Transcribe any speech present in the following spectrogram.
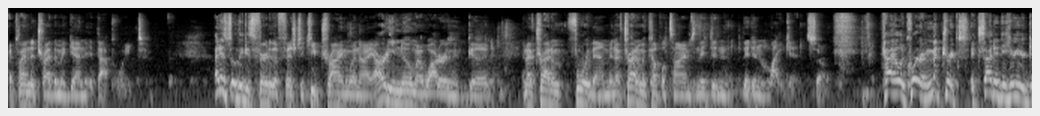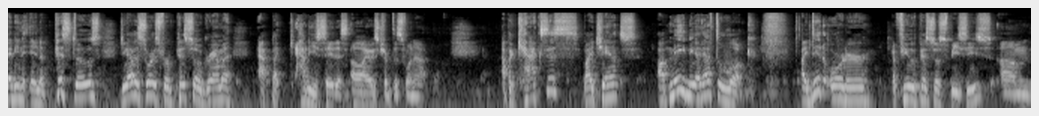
I plan to try them again at that point. I just don't think it's fair to the fish to keep trying when I already know my water isn't good, and I've tried them for them, and I've tried them a couple times, and they didn't they didn't like it. So, Kyle Aquarium Metrics, excited to hear you're getting in apistos. Do you have a source for Apistogramma? Apic- how do you say this? Oh, I always trip this one up. Apicaxis, by chance? Uh, maybe I'd have to look. I did order a few apisto species um,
